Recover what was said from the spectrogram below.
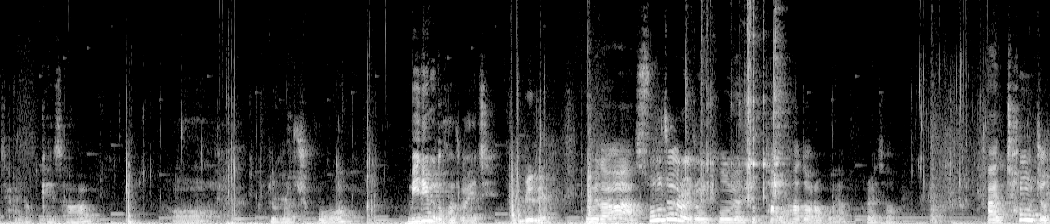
자 이렇게 해서 어. 눌러주고. 미림도 가져와야지. 미림. 여기다가 소주를 좀 부으면 좋다고 하더라고요. 그래서 아 청주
